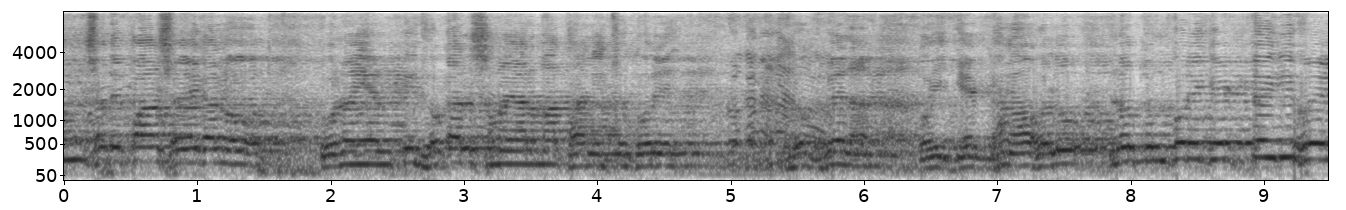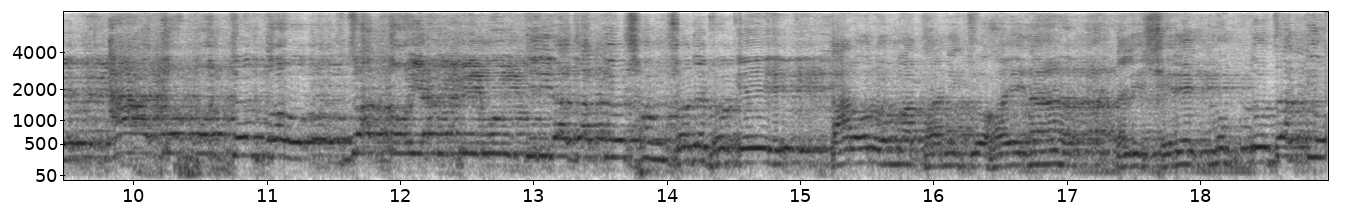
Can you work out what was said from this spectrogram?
সংসদে পাশ হয়ে গেল। কোন এমপি ঢোকার সময় আর মাথা নিচু করে ঢুকবে না। ওই গেট ভাঙা হলো, নতুন করে গেট তৈরি হয়ে আজও পর্যন্ত যত এমপি মন্ত্রীরা জাতীয় সংসদে ঢোকে, কারোর মাথা নিচু হয় না। তাহলে সেরেক মুক্ত জাতীয়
